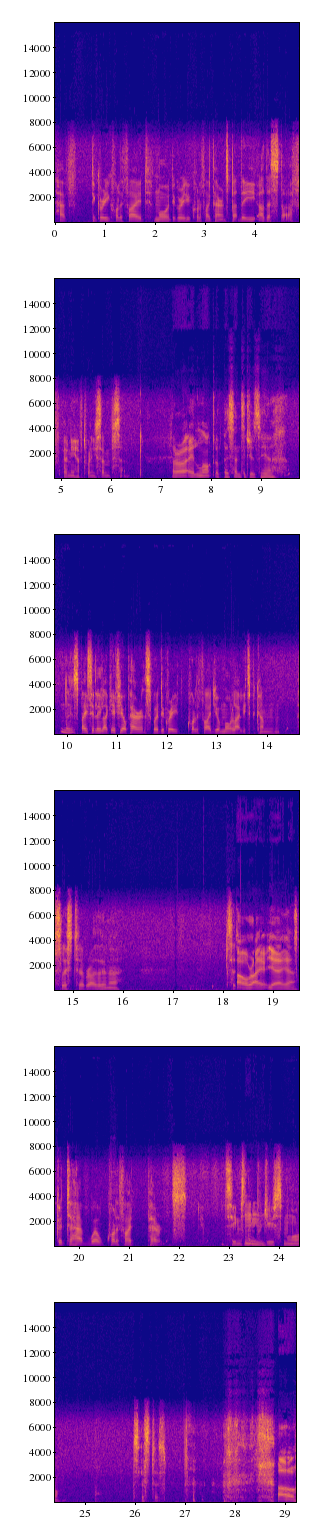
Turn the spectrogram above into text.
have degree qualified, more degree qualified parents, but the other staff only have 27%. There are a lot of percentages here. It's basically like if your parents were degree qualified, you're more likely to become a solicitor rather than a. So Oh right. Yeah. Yeah. it's good to have well qualified parents. It seems they Hmm. produce more solicitors. oh.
